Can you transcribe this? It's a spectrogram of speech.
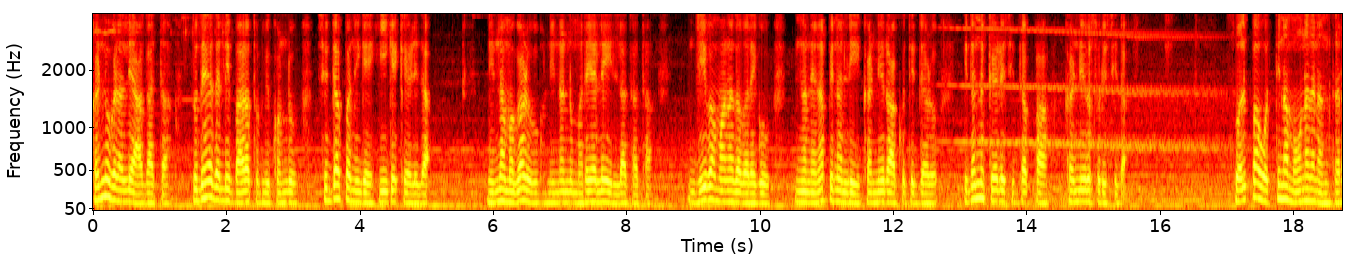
ಕಣ್ಣುಗಳಲ್ಲಿ ಆಘಾತ. ಹೃದಯದಲ್ಲಿ ಭಾರ ತುಂಬಿಕೊಂಡು ಸಿದ್ದಪ್ಪನಿಗೆ ಹೀಗೆ ಕೇಳಿದ ನಿನ್ನ ಮಗಳು ನಿನ್ನನ್ನು ಮರೆಯಲೇ ಇಲ್ಲ, ತಾತ. ಜೀವಮಾನದವರೆಗೂ ನಿನ್ನ ನೆನಪಿನಲ್ಲಿ ಕಣ್ಣೀರು ಹಾಕುತ್ತಿದ್ದಳು. ಇದನ್ನು ಕೇಳಿ ಸಿದ್ದಪ್ಪ ಕಣ್ಣೀರು ಸುರಿಸಿದ. ಸ್ವಲ್ಪ ಹೊತ್ತಿನ ಮೌನದ ನಂತರ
